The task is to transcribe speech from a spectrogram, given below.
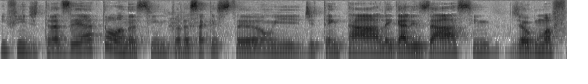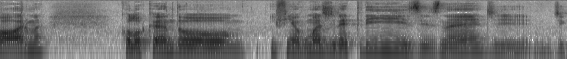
enfim, de trazer à tona, assim, toda essa questão e de tentar legalizar, assim, de alguma forma, colocando, enfim, algumas diretrizes, né, de, de,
